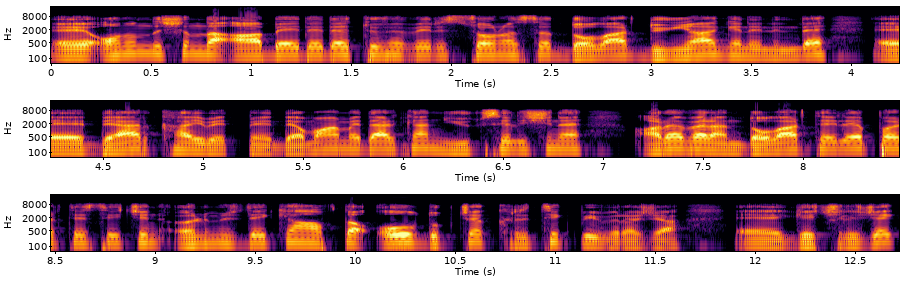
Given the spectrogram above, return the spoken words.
E, onun dışında ABD'de tüfe verisi sonrası dolar dünya genelinde e, değer kaybetmeye devam ederken yükselişine ara veren dolar TL paritesi için önümüzdeki hafta oldukça kritik bir viraja e, geçilecek.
